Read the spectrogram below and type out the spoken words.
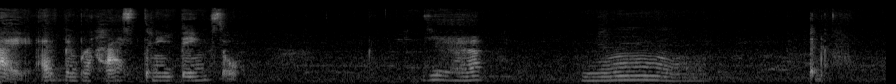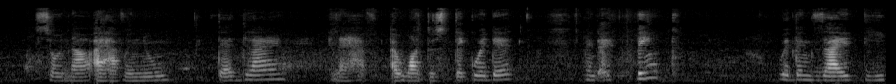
I I've been procrastinating so. Yeah. Mm. so now I have a new deadline and I have I want to stick with it. And I think with anxiety,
